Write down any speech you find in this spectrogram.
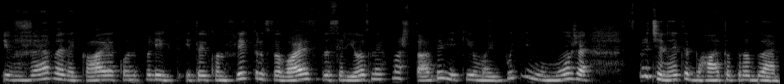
і вже виникає конфлікт. І той конфлікт розвивається до серйозних масштабів, які в майбутньому може спричинити багато проблем.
